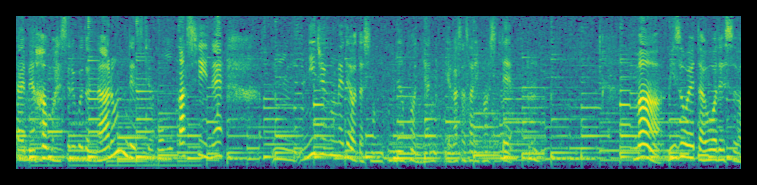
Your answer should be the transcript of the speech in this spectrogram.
対面販売することになるんですよおかしいね。うん2巡目で私の方に矢が刺さりまして、まあ水を得た魚ですわ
